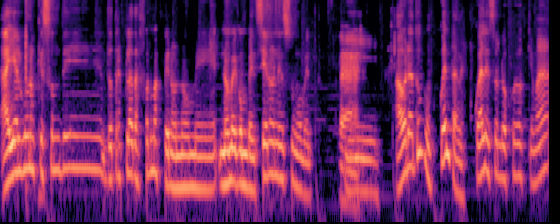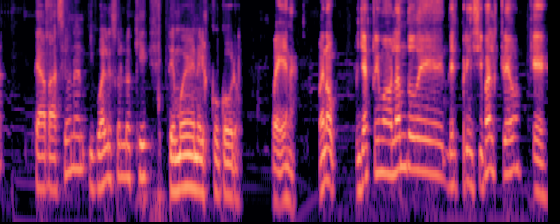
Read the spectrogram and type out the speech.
hay algunos que son de, otras plataformas, pero no me, no me convencieron en su momento. Y ahora tú, pues, cuéntame, ¿cuáles son los juegos que más te apasionan y cuáles son los que te mueven el cocoro? Buena. Bueno, ya estuvimos hablando del principal, creo, que es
